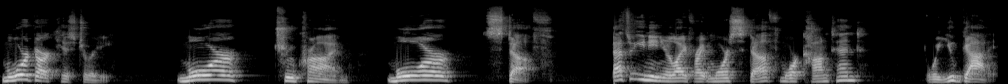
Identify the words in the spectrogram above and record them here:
more dark history, more true crime, more stuff. That's what you need in your life, right? More stuff, more content. Well, you got it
